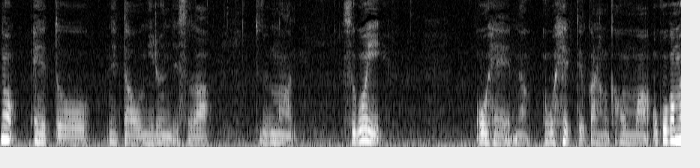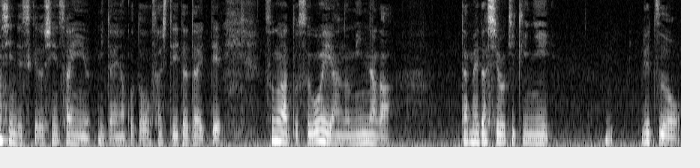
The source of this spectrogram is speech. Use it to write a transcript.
の、えーと、ネタを見るんですがちょっとまあすごい横柄な横柄っていうかなんかほんまおこがましいんですけど審査員みたいなことをさせていただいてその後すごいあのみんながダメ出しを聞きに列を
